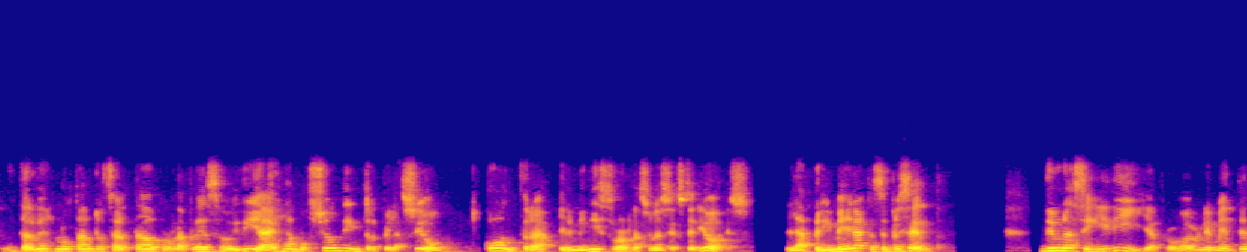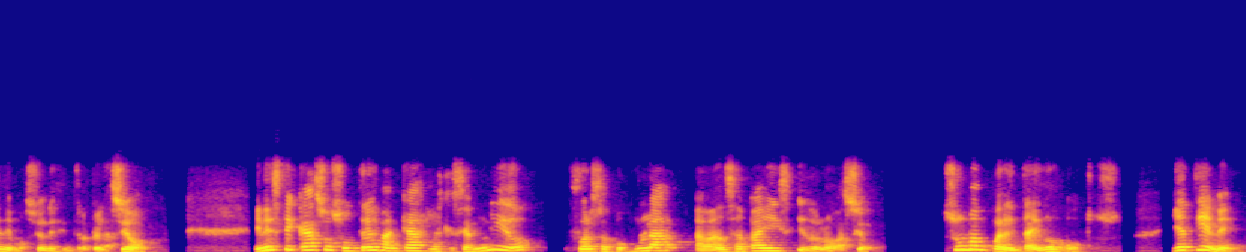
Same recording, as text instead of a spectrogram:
y tal vez no tan resaltado por la prensa hoy día, es la moción de interpelación contra el ministro de Relaciones Exteriores, la primera que se presenta, de una seguidilla probablemente de mociones de interpelación. En este caso son tres bancadas las que se han unido, Fuerza Popular, Avanza País y Renovación suman 42 votos. Ya tienen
